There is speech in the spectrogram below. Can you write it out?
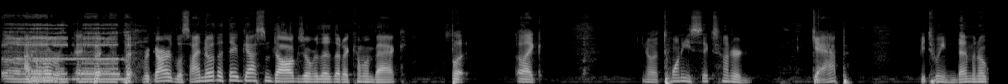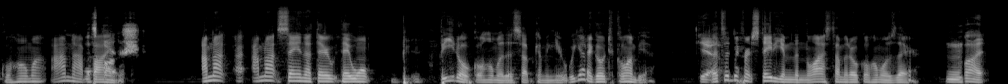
I don't remember. Uh, but, but regardless, I know that they've got some dogs over there that are coming back. But like, you know, a twenty six hundred gap between them and Oklahoma, I'm not That's buying. Harsh. I'm not. I'm not saying that they they won't beat Oklahoma this upcoming year. We got to go to Columbia. Yeah. That's a different stadium than the last time that Oklahoma was there. Mm. But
